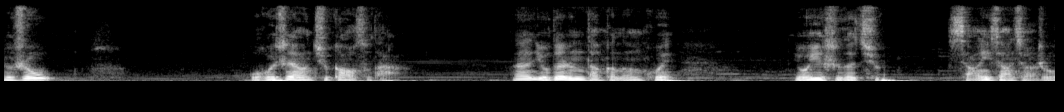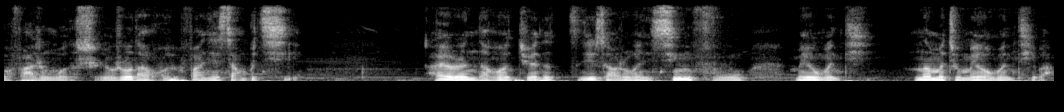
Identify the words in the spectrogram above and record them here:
有时候我会这样去告诉他，那有的人他可能会有意识的去想一想小时候发生过的事，有时候他会发现想不起，还有人他会觉得自己小时候很幸福，没有问题，那么就没有问题吧。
